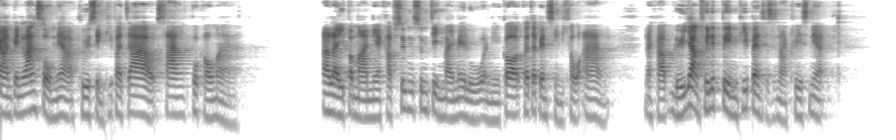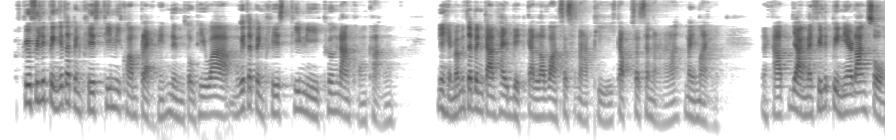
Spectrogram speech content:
การเป็นร่างทรงเนี่ยคือสิ่งที่พระเจ้าสร้างพวกเขามา อะไรประมาณนี้ครับซึ่งซึ่งจริงไหมไม่รู้อันนี้ก็ก็จะเป็นสิ่งที่เขาอ้างนะครับหรืออย่างฟิลิปปินส์ที่เป็นศาสนาคริสต์เนี่ย คือฟิลิปปินส์ก็จะเป็นคริสต์ที่มีความแปลกนิดนึงตรงที่ว่ามันก็จะเป็นคริสต์ที่มีเครื่องรางของขลังเนี่ยเห็นไหมมันจะเป็นการไฮบริดกันระหว่างศาสนาผีกับศาสนาใหม่ๆนะครับอย่างในฟิลิปปินส์เนี่ยร่างทรง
